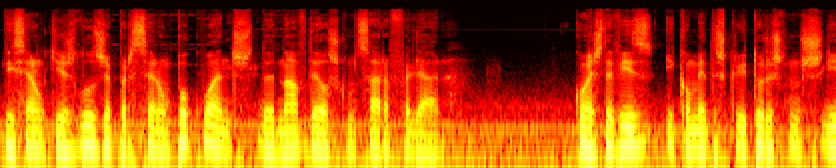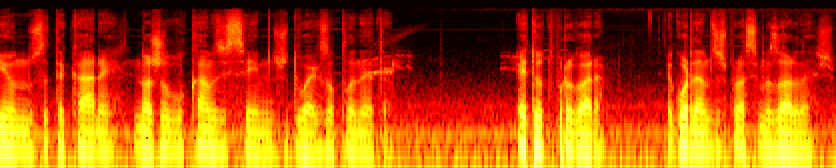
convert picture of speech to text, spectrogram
Disseram que as luzes apareceram pouco antes da nave deles começar a falhar. Com este aviso e com medo das criaturas que nos seguiam nos atacarem, nós alocámos e saímos do exoplaneta. É tudo por agora. Aguardamos as próximas ordens.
